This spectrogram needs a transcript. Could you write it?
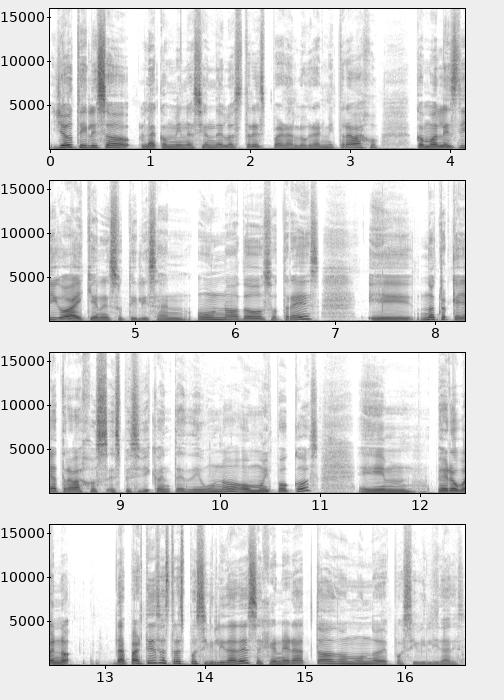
Yo utilizo la combinación de los tres para lograr mi trabajo. Como les digo, hay quienes utilizan uno, dos o tres. Eh, no creo que haya trabajos específicamente de uno o muy pocos, em, pero bueno, a partir de esas tres posibilidades se genera todo un mundo de posibilidades.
